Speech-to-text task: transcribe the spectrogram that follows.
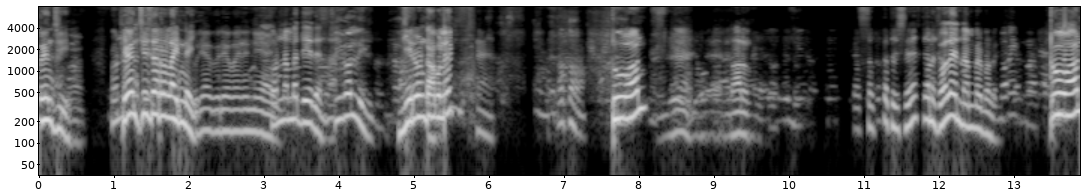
পেনছি ফেন্সি যারা লাইন নেই। ফোন নাম্বার দিয়ে দেন। Zero double eight two one. বলেন নাম্বার বলেন। Two one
